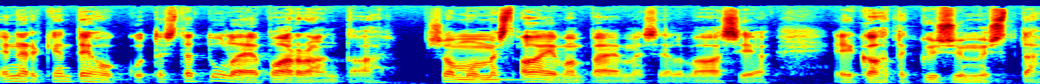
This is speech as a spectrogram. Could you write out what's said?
energian tehokkuutta sitä tulee parantaa. Se on mun mielestä aivan päivänselvä asia, ei kahta kysymystä.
